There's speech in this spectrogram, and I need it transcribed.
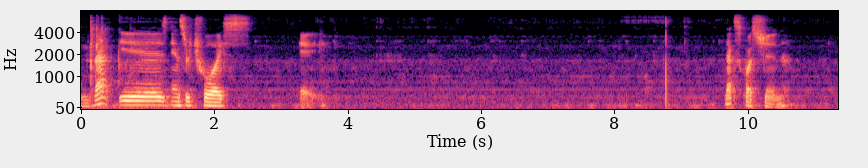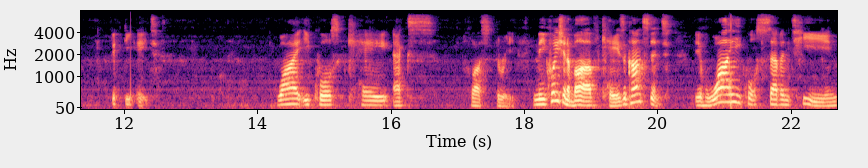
And that is answer choice A. Next question, 58. y equals kx plus 3. In the equation above, k is a constant. If y equals 17,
